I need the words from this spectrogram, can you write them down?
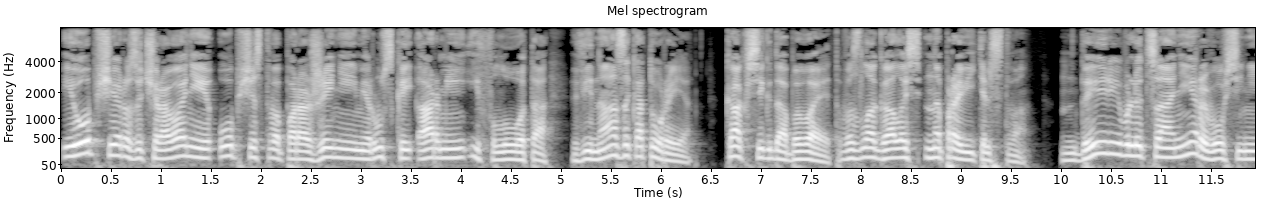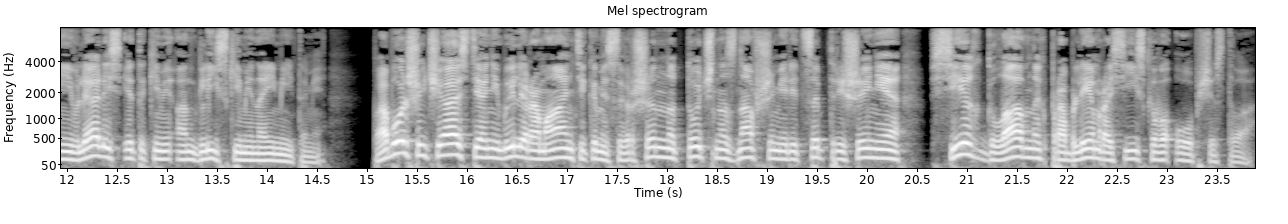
и общее разочарование общества поражениями русской армии и флота, вина за которые – как всегда бывает, возлагалось на правительство. Да и революционеры вовсе не являлись этакими английскими наймитами. По большей части они были романтиками, совершенно точно знавшими рецепт решения всех главных проблем российского общества.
